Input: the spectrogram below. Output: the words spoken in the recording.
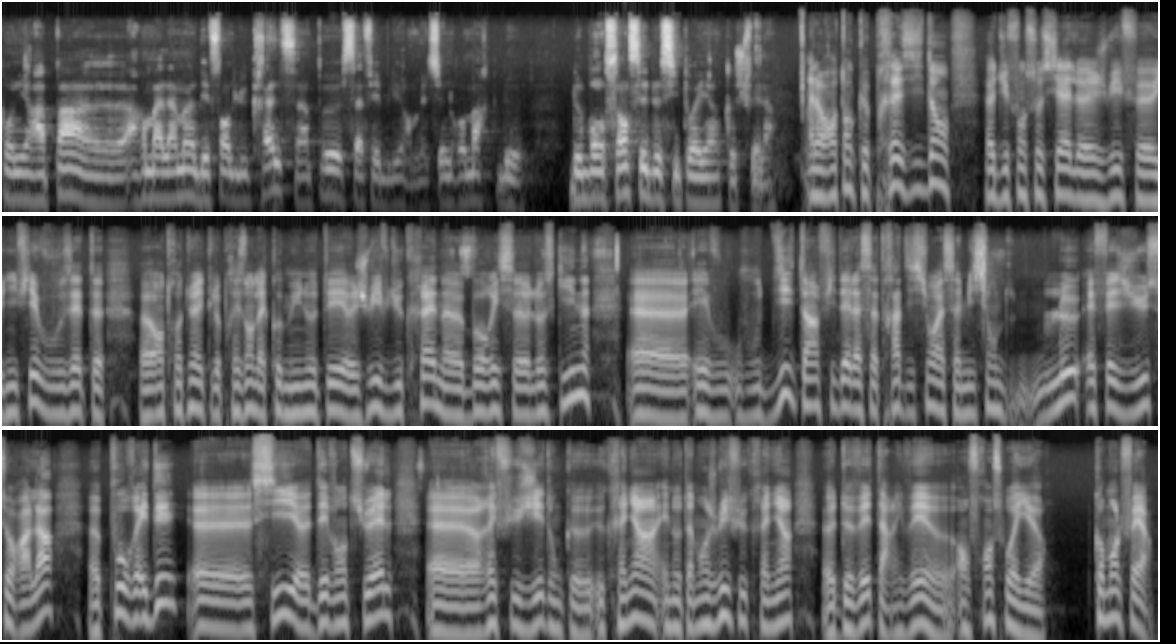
qu'on n'ira pas arme à la main défendre l'Ukraine, c'est un peu s'affaiblir. Mais c'est une remarque de, de bon sens et de citoyen que je fais là. Alors, en tant que président euh, du Fonds social euh, juif euh, unifié, vous vous êtes entretenu avec le président de la communauté juive d'Ukraine, Boris Loskin, et vous, vous dites, hein, fidèle à sa tradition, à sa mission, le FSJU sera là pour aider si d'éventuels réfugiés, donc ukrainiens et notamment juifs ukrainiens, devaient arriver en France ou ailleurs. Comment le faire?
